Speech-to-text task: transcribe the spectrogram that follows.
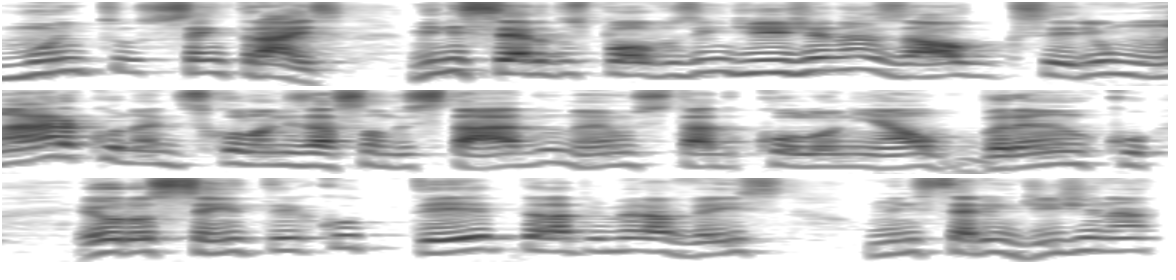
muito centrais. Ministério dos Povos Indígenas, algo que seria um marco na descolonização do Estado, né? um Estado colonial branco, eurocêntrico, ter pela primeira vez um Ministério Indígena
